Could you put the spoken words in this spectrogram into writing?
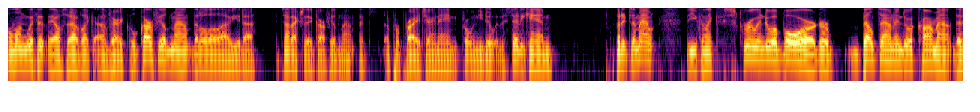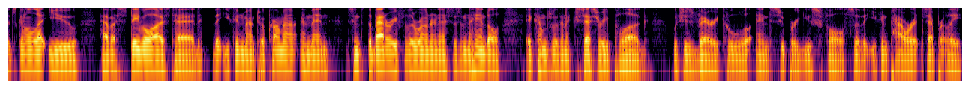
Along with it, they also have like a very cool Garfield mount that'll allow you to. It's not actually a Garfield mount. That's a proprietary name for when you do it with a Steadicam but it's a mount that you can like screw into a board or belt down into a car mount that it's going to let you have a stabilized head that you can mount to a car mount and then since the battery for the Ronin S is in the handle it comes with an accessory plug which is very cool and super useful so that you can power it separately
